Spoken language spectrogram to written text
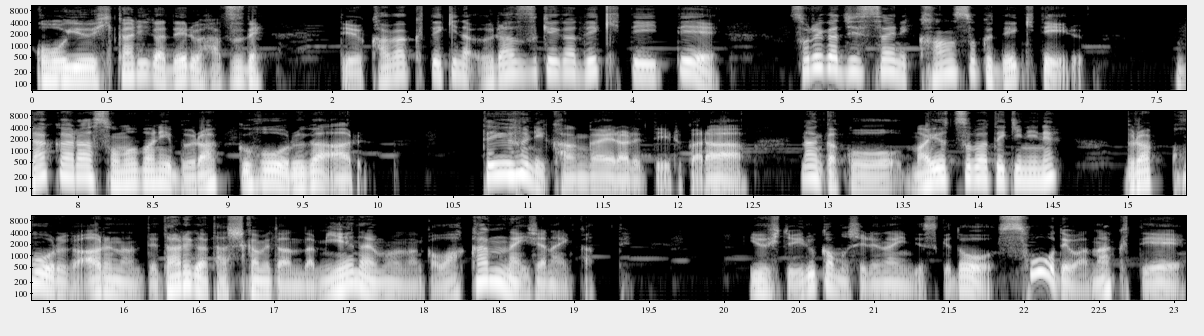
こういう光が出るはずで、っていう科学的な裏付けができていて、それが実際に観測できている。だからその場にブラックホールがある。っていうふうに考えられているから、なんかこう、眉唾的にね、ブラックホールがあるなんて誰が確かめたんだ見えないものなんかわかんないじゃないかっていう人いるかもしれないんですけど、そうではなくて、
